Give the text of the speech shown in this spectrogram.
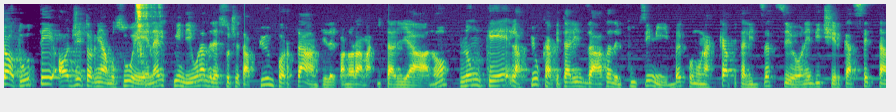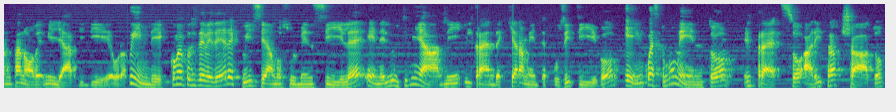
Ciao a tutti, oggi torniamo su Enel, quindi una delle società più importanti del panorama italiano, nonché la più capitalizzata del Puzzi MIB con una capitalizzazione di circa 79 miliardi di euro. Quindi, come potete vedere, qui siamo sul mensile e negli ultimi anni il trend è chiaramente positivo e in questo momento il prezzo ha ritracciato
